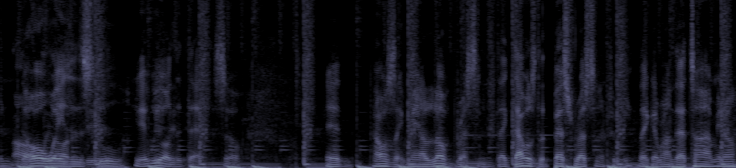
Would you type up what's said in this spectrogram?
in the Oh, we hallways of the school. Yeah, we all did that. So, and I was like, man, I loved wrestling. Like that was the best wrestling for me. Like around that time, you know.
